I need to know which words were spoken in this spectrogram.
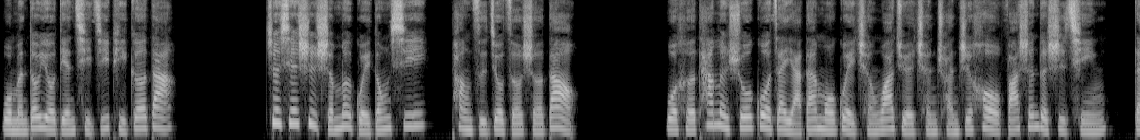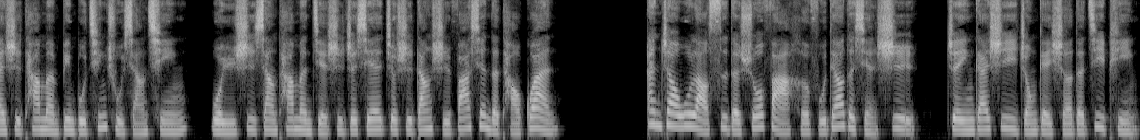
我们都有点起鸡皮疙瘩。这些是什么鬼东西？胖子就啧舌道：“我和他们说过，在亚丹魔鬼城挖掘沉船之后发生的事情，但是他们并不清楚详情。我于是向他们解释，这些就是当时发现的陶罐。按照乌老四的说法和浮雕的显示，这应该是一种给蛇的祭品。”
